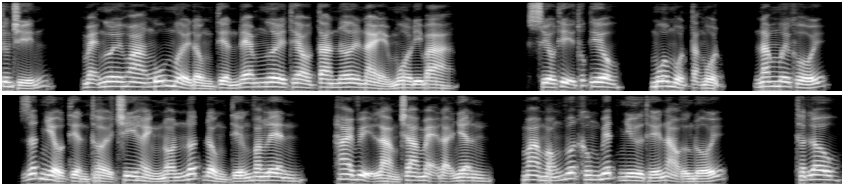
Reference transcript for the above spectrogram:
Chương chín mẹ ngươi hoa ngũ mười đồng tiền đem ngươi theo ta nơi này mua đi ba. Siêu thị thuốc tiêu, mua một tặng một, năm mươi khối, rất nhiều tiền thời chi hành non nớt đồng tiếng vang lên, hai vị làm cha mẹ đại nhân, ma móng vuốt không biết như thế nào ứng đối. Thật lâu,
